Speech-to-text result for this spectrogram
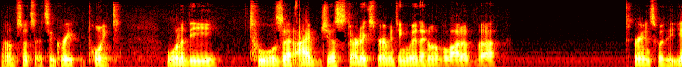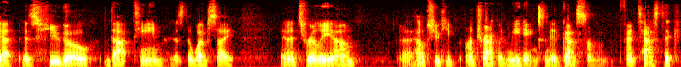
Um, so it's it's a great point. One of the tools that I've just started experimenting with. I don't have a lot of uh, experience with it yet. Is Hugo.team is the website, and it's really um, it helps you keep on track with meetings. And they've got some fantastic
